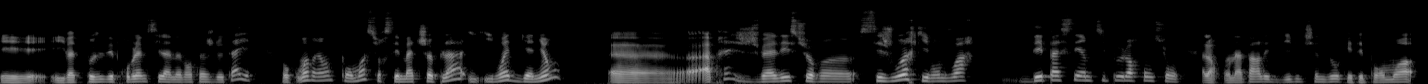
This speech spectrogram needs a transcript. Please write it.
et, il va te poser des problèmes s'il a un avantage de taille. Donc moi vraiment pour moi sur ces match-up là, ils, vont être gagnants. Euh, après je vais aller sur euh, ces joueurs qui vont devoir dépasser un petit peu leur fonction. Alors on a parlé de DiVincenzo qui était pour moi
